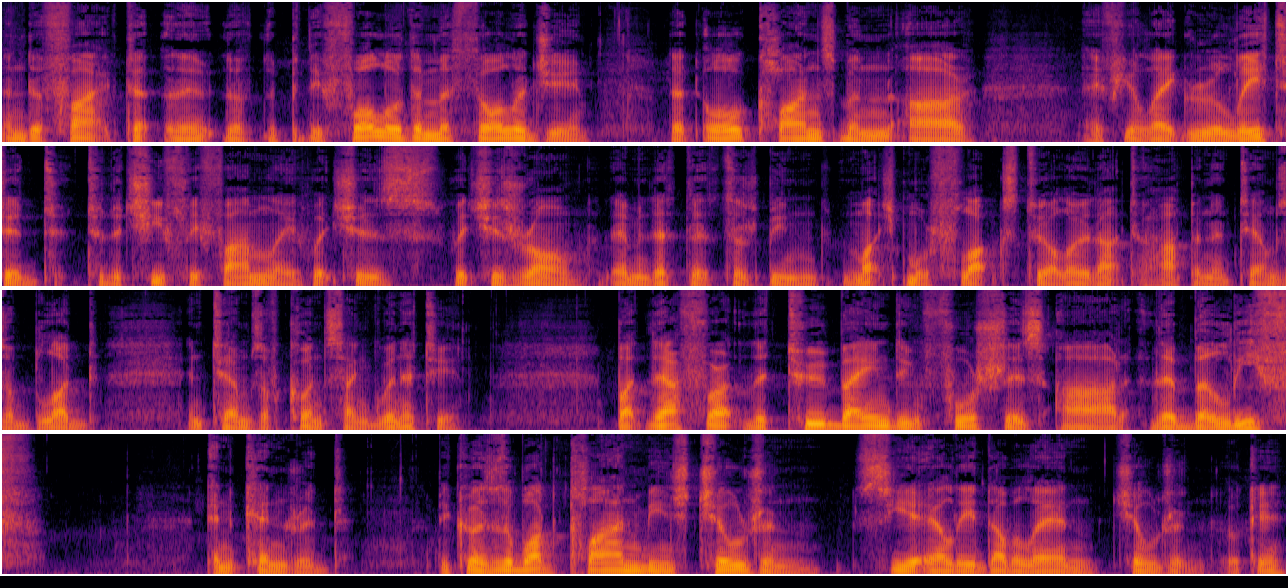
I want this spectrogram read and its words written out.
and the fact that the, the, they follow the mythology that all clansmen are, if you like, related to the chiefly family, which is which is wrong. I mean, that, that there's been much more flux to allow that to happen in terms of blood, in terms of consanguinity. But therefore, the two binding forces are the belief in kindred, because the word clan means children, C L A N N, children, okay?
